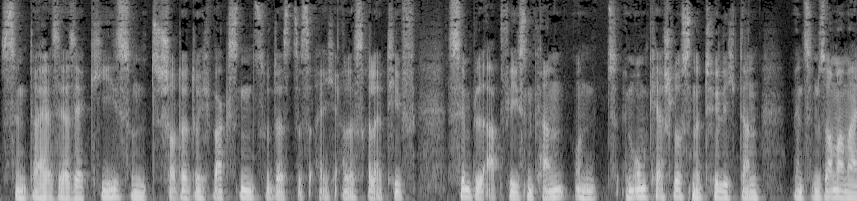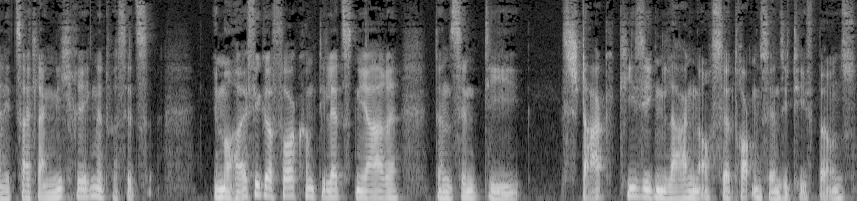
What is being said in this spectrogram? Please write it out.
sind daher sehr, sehr kies und Schotter durchwachsen, sodass das eigentlich alles relativ simpel abfließen kann. Und im Umkehrschluss natürlich dann, wenn es im Sommer mal eine Zeit lang nicht regnet, was jetzt immer häufiger vorkommt die letzten Jahre, dann sind die stark kiesigen Lagen auch sehr trockensensitiv bei uns.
